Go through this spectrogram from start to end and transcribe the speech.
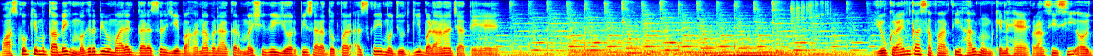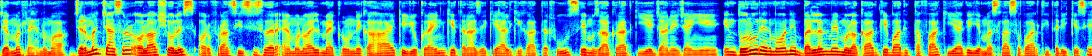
ماسکو کے مطابق مغربی ممالک دراصل یہ بہانہ بنا کر مشرقی یورپی سرحدوں پر عسکری موجودگی بڑھانا چاہتے ہیں۔ یوکرائن کا سفارتی حل ممکن ہے۔ فرانسیسی اور جرمن رہنما۔ جرمن چانسلر اولاف شولس اور فرانسیسی صدر ایمانوئل میکرون نے کہا ہے کہ یوکرائن کے تنازع کے حل کی خاطر روس سے مذاکرات کیے جانے چاہیے ان دونوں رہنماؤں نے برلن میں ملاقات کے بعد اتفاق کیا کہ یہ مسئلہ سفارتی طریقے سے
